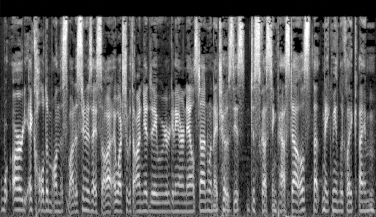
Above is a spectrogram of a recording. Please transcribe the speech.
already. I called him on the spot as soon as I saw it. I watched it with Anya today when we were getting our nails done. When I chose these disgusting pastels that make me look like I'm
